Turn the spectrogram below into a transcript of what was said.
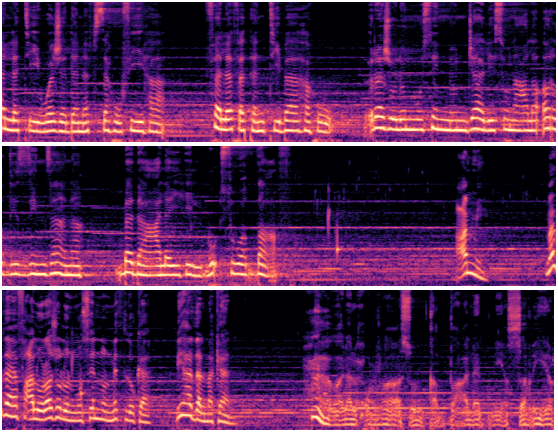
التي وجد نفسه فيها فلفت انتباهه. رجل مسن جالس على أرض الزنزانة بدا عليه البؤس والضعف. عمي ماذا يفعل رجل مسن مثلك بهذا المكان؟ حاول الحراس القبض على ابني الصغير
